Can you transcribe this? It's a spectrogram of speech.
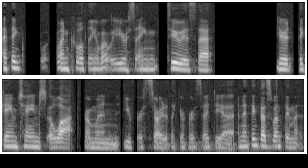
I think one cool thing about what you were saying too is that your the game changed a lot from when you first started, like your first idea. And I think that's one thing that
